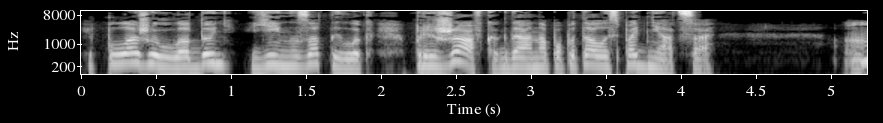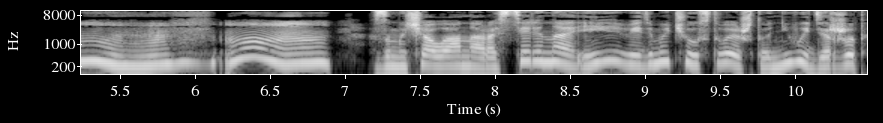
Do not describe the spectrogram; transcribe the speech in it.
и положил ладонь ей на затылок, прижав, когда она попыталась подняться — «М-м-м», замычала она растерянно и, видимо, чувствуя, что не выдержит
